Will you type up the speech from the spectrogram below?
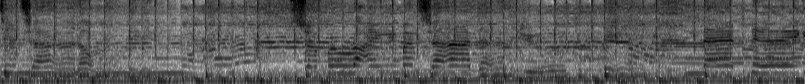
ที่เธอโดนดีทำอะไรมันเธอเดินอยู่คนเดียวแน่เหนื่อย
